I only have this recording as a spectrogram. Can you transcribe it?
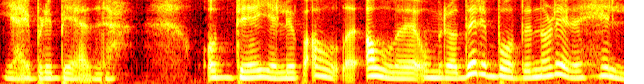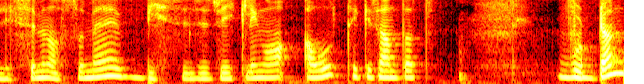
jeg blir bedre'. Og det gjelder jo på alle, alle, områder, både når det gjelder helse, men også med businessutvikling og alt. ikke sant, at hvordan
